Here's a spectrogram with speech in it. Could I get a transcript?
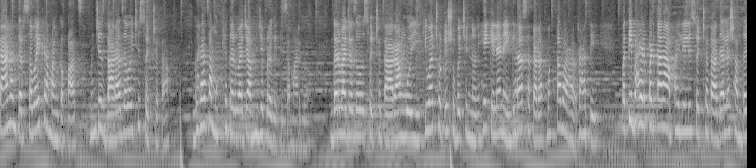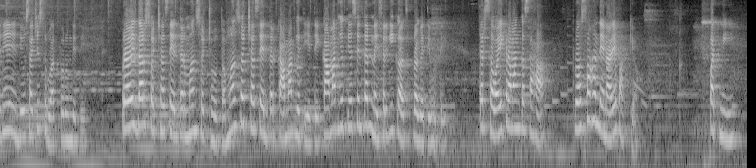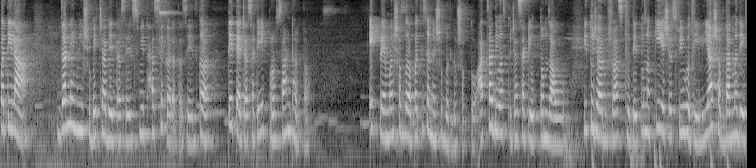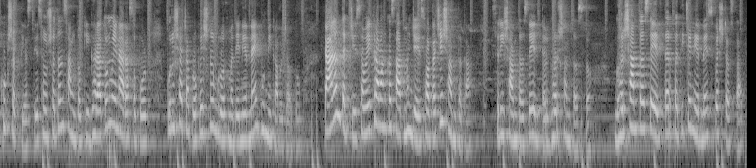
त्यानंतर सवय क्रमांक पाच म्हणजेच दाराजवळची स्वच्छता. घराचा मुख्य दरवाजा म्हणजे प्रगतीचा मार्ग. दरवाजाजवळ स्वच्छता रांगोळी किंवा छोटे शुभचिन्ह हे केल्याने घरात सकारात्मकता राहते. पती बाहेर पडताना पाहिलेली स्वच्छता त्याला शांततेने दिवसाची सुरुवात करून देते. प्रवेशद्वार स्वच्छ असेल तर मन स्वच्छ होतं. मन स्वच्छ असेल तर कामात गती येते. कामात गती असेल तर नैसर्गिकच प्रगती होते. तर सवयी क्रमांक सहा प्रोत्साहन देणारे वाक्य. पत्नी पतीला जर नेहमी शुभेच्छा देत असेल स्मित हास्य करत असेल तर ते त्याच्यासाठी एक प्रोत्साहन ठरतं. एक प्रेमळ शब्द पतीचं नशीब बदलू शकतो. आजचा दिवस तुझ्यासाठी उत्तम जावो. मी तुझ्यावर विश्वास ठेवते. तू नक्की यशस्वी होतील. या शब्दांमध्ये खूप शक्ती असते. संशोधन सांगतं की घरातून मिळणारा सपोर्ट पुरुषाच्या प्रोफेशनल ग्रोथमध्ये निर्णायक भूमिका बजावतो. त्यानंतरची सवय क्रमांक सात म्हणजे स्वतःची शांतता. स्त्री शांत असेल तर घर शांत असतं. घर शांत असेल तर पतीचे निर्णय स्पष्ट असतात.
